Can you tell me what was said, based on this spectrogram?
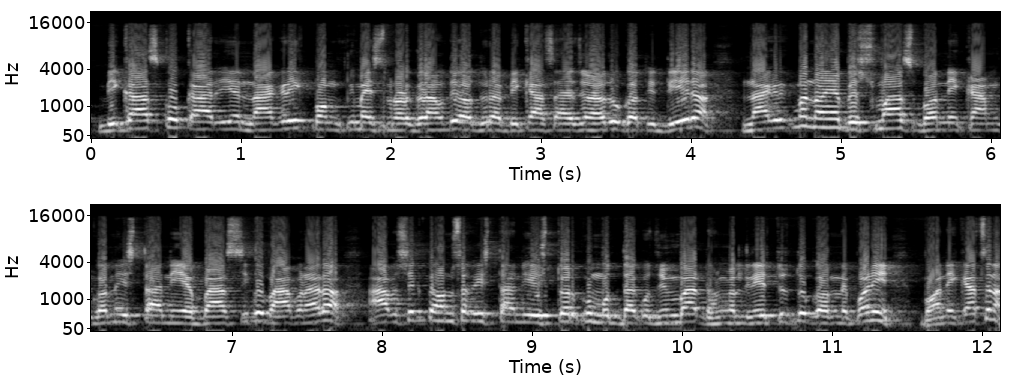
विकासको कार्य नागरिक पङ्क्तिमा स्मरण गराउँदै अधुरा विकास आयोजनाहरू गति दिएर नागरिकमा नयाँ विश्वास भर्ने काम गर्ने स्थानीयवासीको भावना र आवश्यकता अनुसार स्थानीय स्तरको मुद्दाको जिम्मेवार ढङ्गले नेतृत्व गर्ने पनि भनेका छन्।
